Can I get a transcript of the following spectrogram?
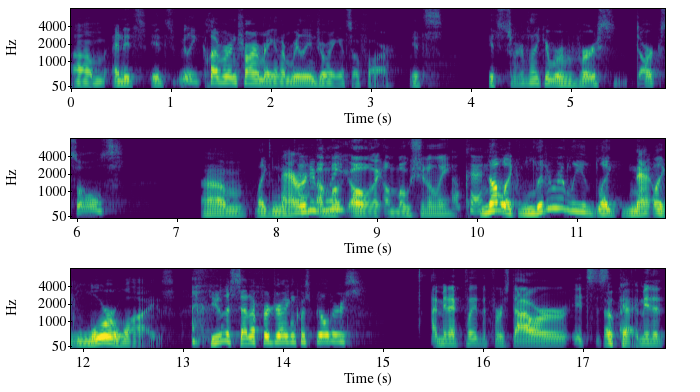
Um, and it's it's really clever and charming and I'm really enjoying it so far. It's it's sort of like a reverse Dark Souls. Um, like narratively. Emo- oh, like emotionally. Okay. no, like literally like nat like lore wise. Do you know the setup for Dragon Quest Builders? I mean, I played the first hour. It's Okay. I mean, the,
